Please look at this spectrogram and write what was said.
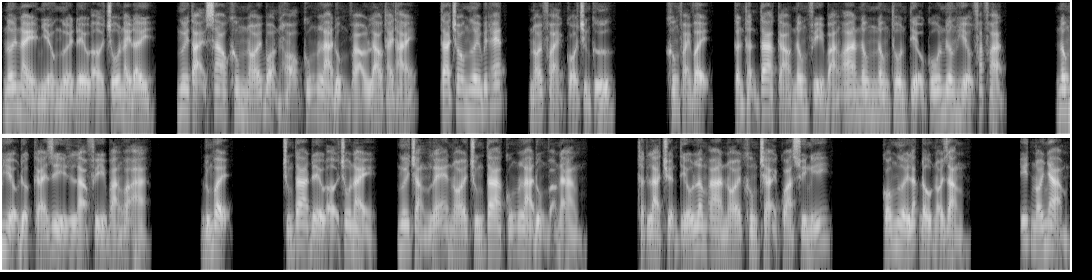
Nơi này nhiều người đều ở chỗ này đây, ngươi tại sao không nói bọn họ cũng là đụng vào lao thái thái, ta cho ngươi biết hét, nói phải có chứng cứ. Không phải vậy, cẩn thận ta cáo nông phỉ báng A nông nông thôn tiểu cô nương hiểu pháp phạt. Nông hiểu được cái gì là phỉ báng oa à? Đúng vậy. Chúng ta đều ở chỗ này, ngươi chẳng lẽ nói chúng ta cũng là đụng vào nàng. Thật là chuyện Tiếu Lâm A nói không trải qua suy nghĩ. Có người lắc đầu nói rằng, ít nói nhảm,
